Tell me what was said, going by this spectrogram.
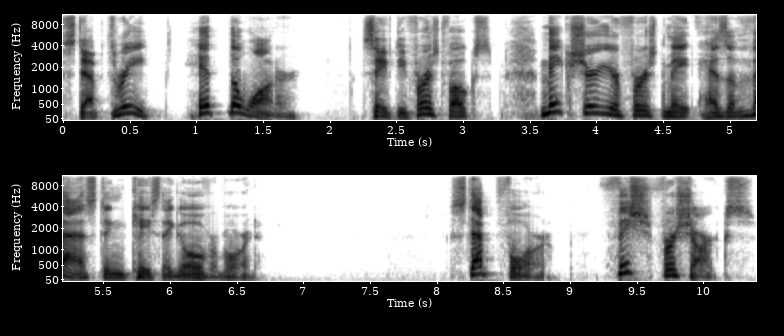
step 3 hit the water. Safety first folks. Make sure your first mate has a vest in case they go overboard. Step 4 fish for sharks.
